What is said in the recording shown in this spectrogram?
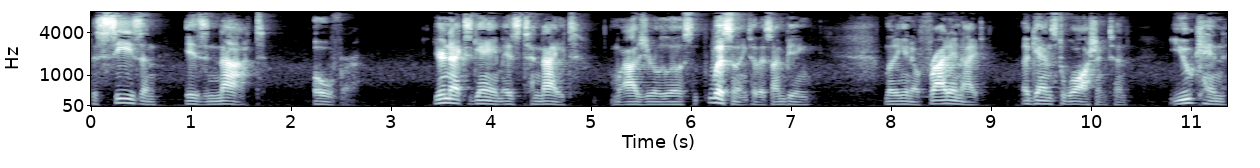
The season is not over. Your next game is tonight. As you're lis- listening to this, I'm being letting you know Friday night against Washington. You can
